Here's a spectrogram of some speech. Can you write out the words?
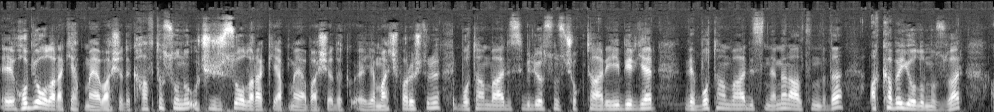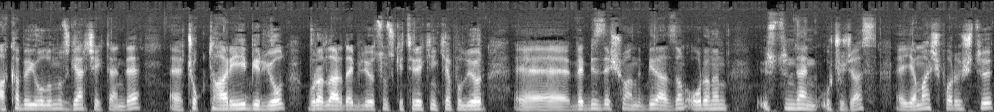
e, hobi olarak yapmaya başladık. Hafta sonu uçucusu olarak yapmaya başladık e, yamaç paraşütünü. Botan Vadisi biliyorsunuz çok tarihi bir yer ve Botan Vadisi'nin hemen altında da Akabe yolumuz var. Akabe yolumuz gerçekten de e, çok tarihi bir yol. Buralarda biliyorsunuz ki trekking yapılıyor e, ve biz de şu anda birazdan oranın üstünden uçacağız. E, yamaç paraşütü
